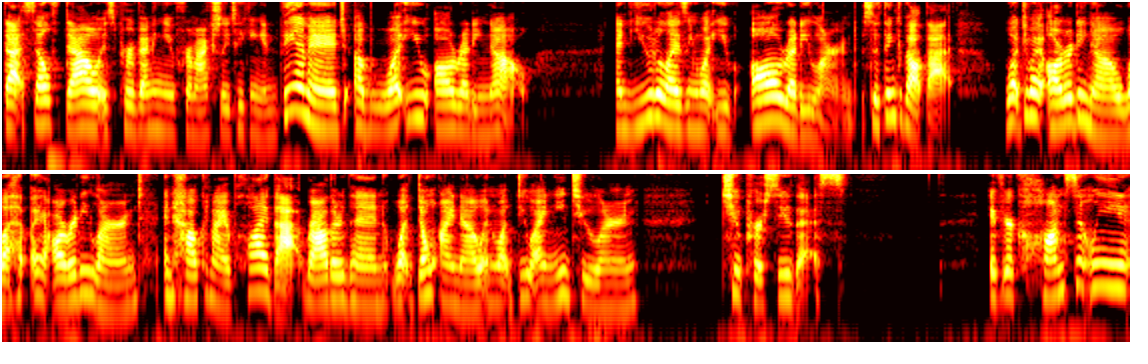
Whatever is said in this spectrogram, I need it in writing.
that self doubt is preventing you from actually taking advantage of what you already know and utilizing what you've already learned. So think about that. What do I already know? What have I already learned? And how can I apply that rather than what don't I know and what do I need to learn to pursue this? If you're constantly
